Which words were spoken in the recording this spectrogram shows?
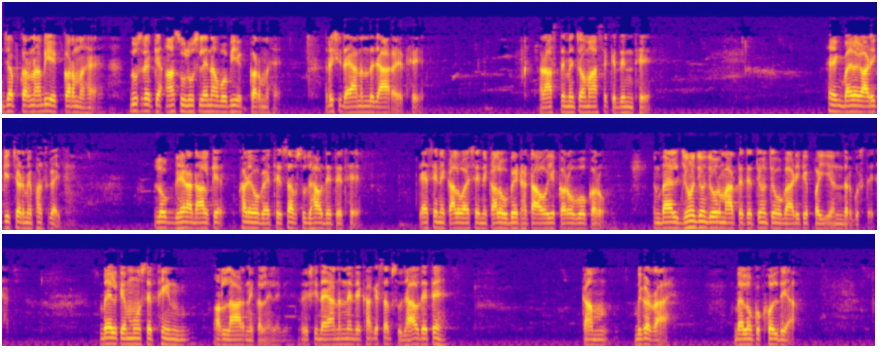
जब करना भी एक कर्म है। दूसरे के आँसू लूस लेना वो भी एक कर्म है। ऋषि दयानंद जा रहे थे। रास्ते में चौमासे के दिन थे। एक बैलगाड़ी की चढ़ में फंस गई थी। लोग घेरा डाल के खड़े हो गए थे, सब सुझाव देते थे। ऐसे निकालो ऐसे निकालो बेट हटाओ, ये करो, वो करो। बैल ज्यो ज्यो ज़ोर मारते थे त्यों त्यों गाड़ी के पहिए अंदर घुसते जाते। बैल के मुँह से फीन और लाड़ निकलने लगे। ऋषि दयानंद ने देखा कि सब सुझाव देते हैं। काम बिगड़ रहा है। बैलों को खोल दिया।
